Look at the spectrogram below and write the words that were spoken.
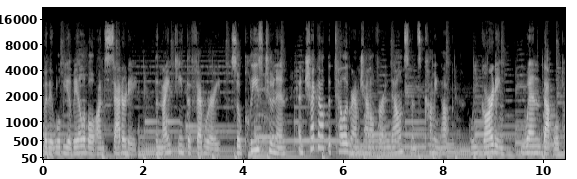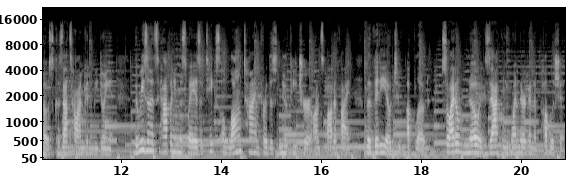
but it will be available on Saturday, the 19th of February. So please tune in and check out the Telegram channel for announcements coming up regarding when that will post, because that's how I'm going to be doing it. The reason it's happening this way is it takes a long time for this new feature on Spotify, the video, to upload. So I don't know exactly when they're going to publish it,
